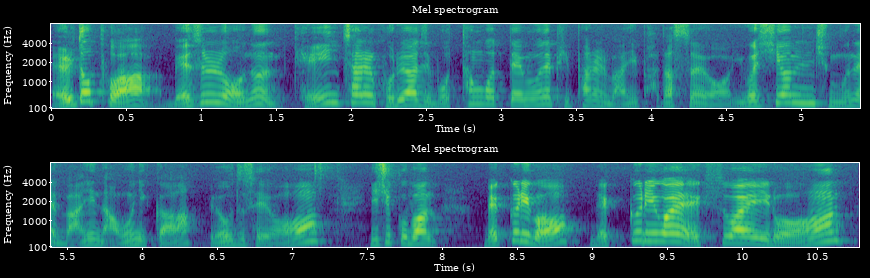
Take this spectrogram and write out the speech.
엘더프와 메슬로우는 개인차를 고려하지 못한 것 때문에 비판을 많이 받았어요. 이거 시험 지문에 많이 나오니까 외워두세요. 29번 맥그리거, 맥그리거의 XY 이론,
